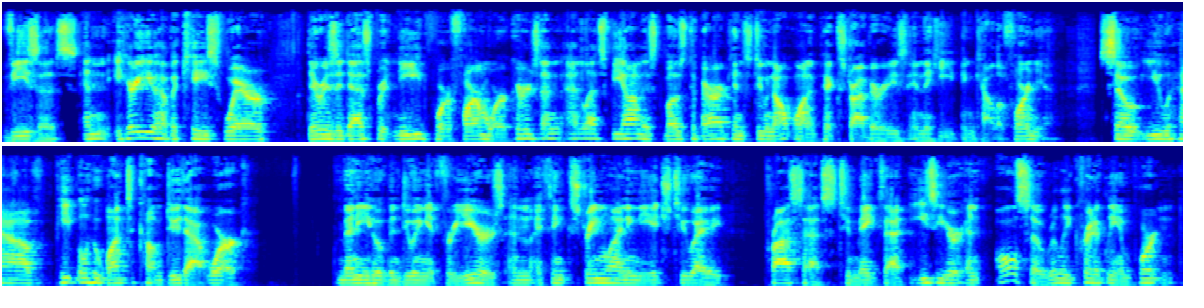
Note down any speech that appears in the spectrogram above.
visas. And here you have a case where there is a desperate need for farm workers. And, and let's be honest, most Americans do not want to pick strawberries in the heat in California. So you have people who want to come do that work, many who have been doing it for years. And I think streamlining the H2A process to make that easier and also really critically important.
